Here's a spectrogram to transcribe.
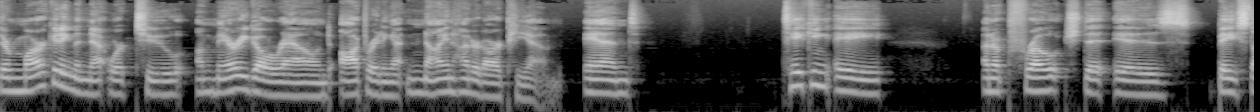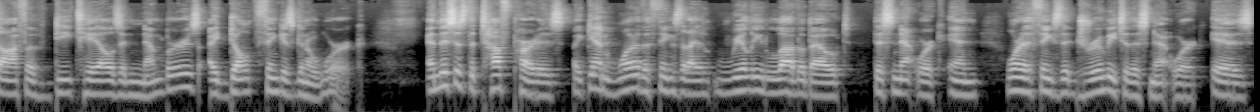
They're marketing the network to a merry-go-round operating at 900 RPM and taking a an approach that is based off of details and numbers I don't think is going to work. And this is the tough part is again one of the things that I really love about this network and one of the things that drew me to this network is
